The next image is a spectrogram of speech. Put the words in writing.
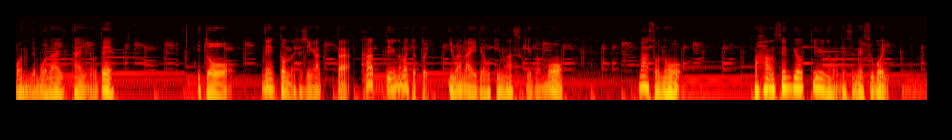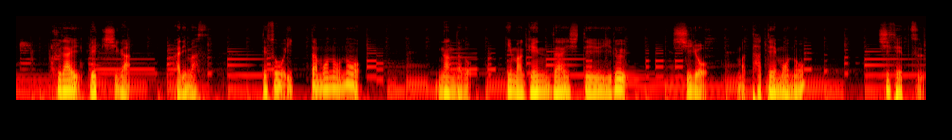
運んでもらいたいので、えっと、ね、どんな写真があったかっていうのはちょっと言わないでおきますけども、まあ、その、まあ、ハンセン病っていうのはですね、すごい暗い歴史があります。で、そういったものの、なんだろう、今現在している資料、まあ、建物、施設、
